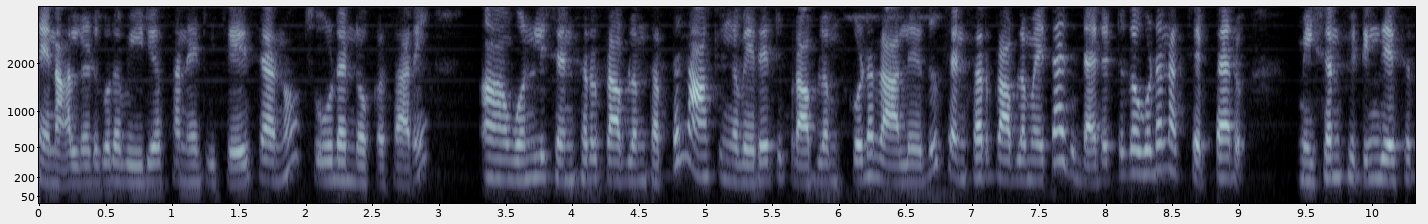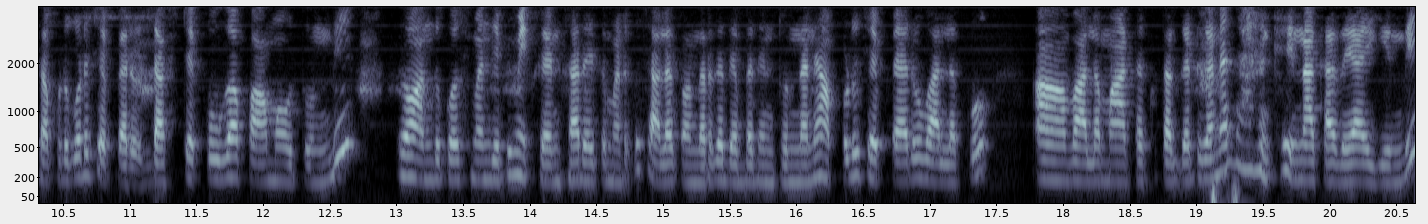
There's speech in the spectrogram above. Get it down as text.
నేను ఆల్రెడీ కూడా వీడియోస్ అనేటివి చేశాను. చూడండి ఒకసారి. ఓన్లీ సెన్సార్ ప్రాబ్లం తప్పితే నాకు ఇంకా వెరైటీ ప్రాబ్లమ్స్ కూడా రాలేదు. సెన్సార్ ప్రాబ్లం అయితే అది డైరెక్ట్గా కూడా నాకు చెప్పారు. మిషన్ ఫిట్టింగ్ చేసేటప్పుడు కూడా చెప్పారు. డస్ట్ ఎక్కువగా ఫామ్ అవుతుంది. సో అందుకోసం అని చెప్పి మీకు సెన్సార్ అయితే మటుకు చాలా తొందరగా దెబ్బతింటుందని అప్పుడు చెప్పారు వాళ్ళకు. వాళ్ళ మాటకు తగ్గట్టుగానే దానికి నాకు అదే అయ్యింది.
